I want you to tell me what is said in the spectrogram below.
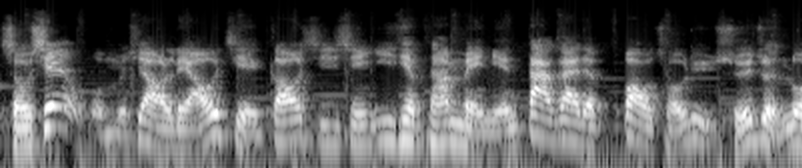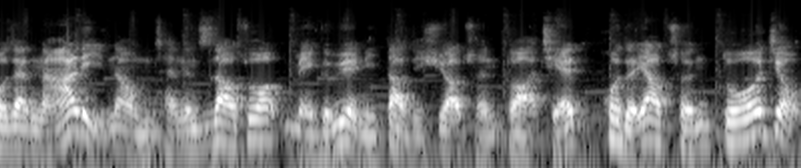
首先，我们需要了解高息型 ETF 它每年大概的报酬率水准落在哪里，那我们才能知道说每个月你到底需要存多少钱，或者要存多久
